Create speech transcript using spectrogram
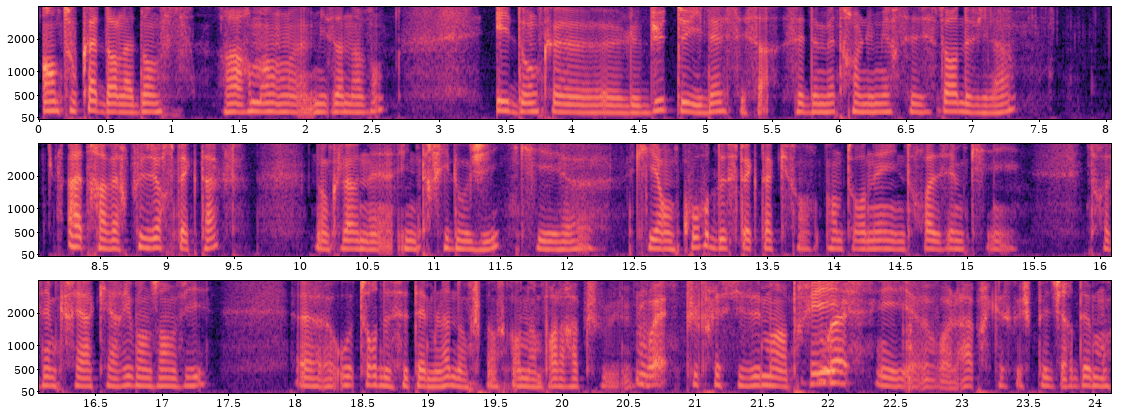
en tout cas dans la danse, rarement euh, mise en avant. Et donc, le but de Hillel, c'est ça c'est de mettre en lumière ces histoires de vie-là à travers plusieurs spectacles. Donc là, on a une trilogie qui est qui est en cours, deux spectacles qui sont en tournée, une troisième qui, troisième créa qui arrive en janvier. Euh, autour de ce thème-là, donc je pense qu'on en parlera plus, plus précisément après. Et euh, voilà, après, qu'est-ce que je peux dire de moi?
